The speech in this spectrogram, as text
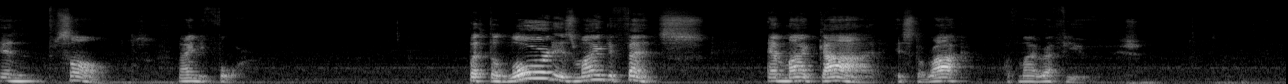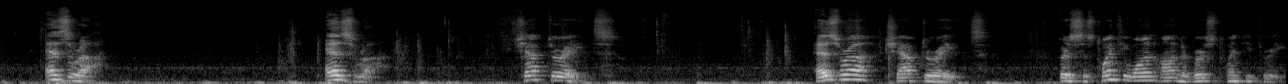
in Psalms 94. But the Lord is my defense and my God is the rock of my refuge. Ezra. Ezra, chapter 8. Ezra, chapter 8, verses 21 on to verse 23.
